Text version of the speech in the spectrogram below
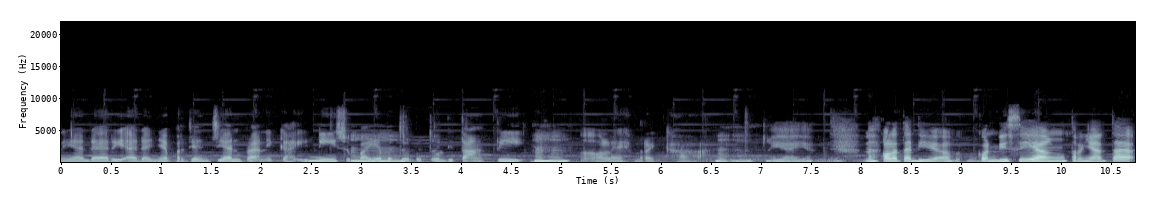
ya dari adanya perjanjian pranikah ini supaya Hmm. betul-betul ditaati Mhm. oleh mereka. Mm-mm. Iya iya. Nah kalau tadi ya kondisi yang ternyata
